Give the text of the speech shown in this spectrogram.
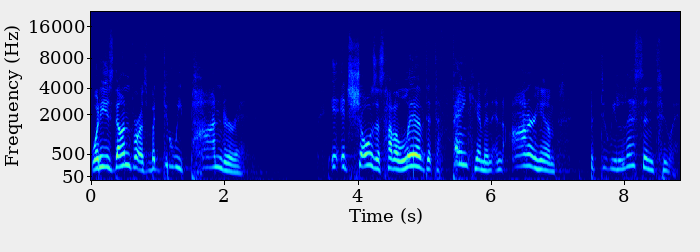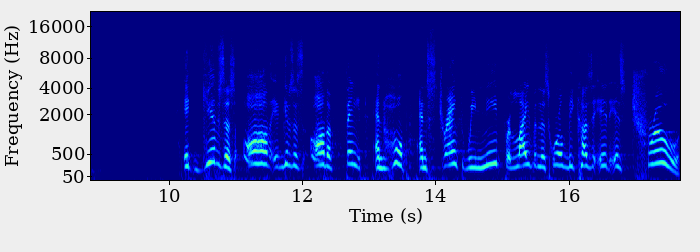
what He's done for us, but do we ponder it? It, it shows us how to live, to, to thank Him and, and honor Him, but do we listen to it? It gives us all it gives us all the faith and hope and strength we need for life in this world because it is true.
